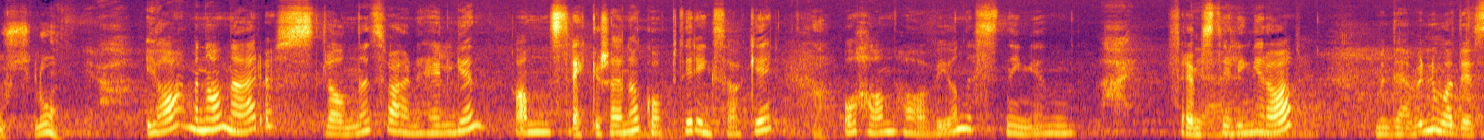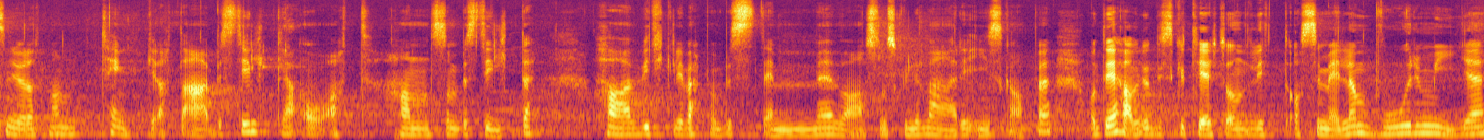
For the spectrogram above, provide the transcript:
Oslo. Ja, men han er Østlandets vernehelgen. Han strekker seg nok opp til Ringsaker. Og han har vi jo nesten ingen fremstillinger av. Men det er vel noe av det som gjør at man tenker at det er bestilt, ja, og at han som bestilte, har virkelig vært med å bestemme hva som skulle være i skapet. Og det har vi jo diskutert sånn litt oss imellom. Hvor mye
